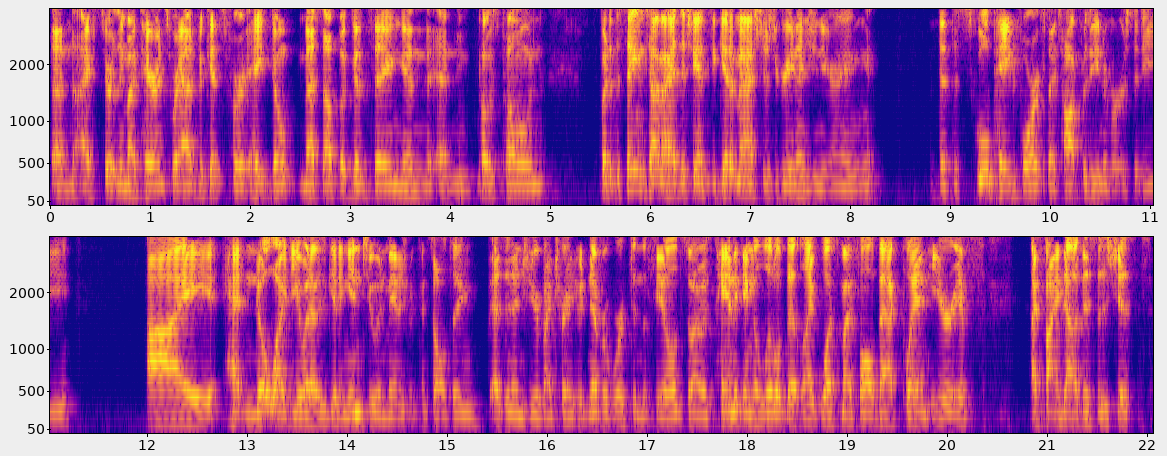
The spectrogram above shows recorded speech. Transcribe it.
And I certainly my parents were advocates for, "Hey, don't mess up a good thing and and postpone." But at the same time, I had the chance to get a master's degree in engineering that the school paid for because I taught for the university. I had no idea what I was getting into in management consulting as an engineer by trade who'd never worked in the field. So I was panicking a little bit like, what's my fallback plan here if I find out this is just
